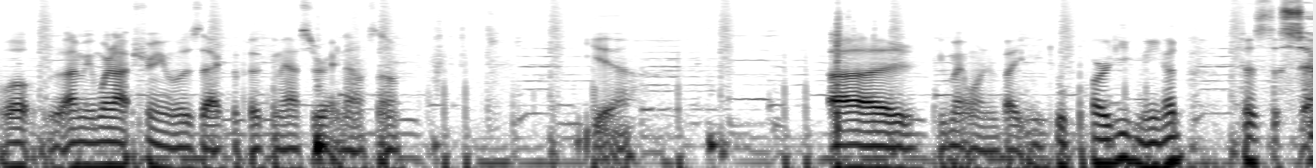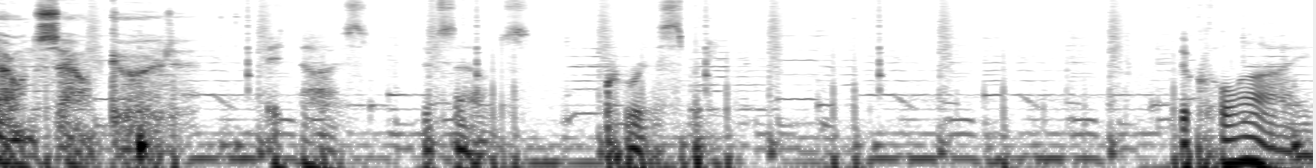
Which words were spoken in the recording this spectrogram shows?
Well, I mean, we're not streaming with Zach the Pokemaster right now, so Yeah. uh, you might want to invite me to a party, man. Does the sound sound good? It does. It sounds crisp. Decline.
